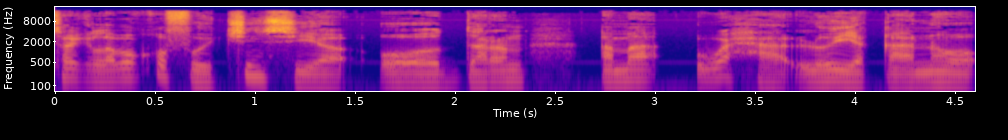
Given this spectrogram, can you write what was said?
tag laba qof oo jinsiya oo daran ama waxa loo yaqaano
